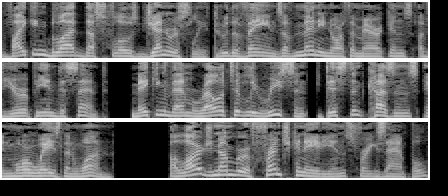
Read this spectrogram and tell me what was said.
Viking blood thus flows generously through the veins of many North Americans of European descent making them relatively recent, distant cousins in more ways than one. A large number of French Canadians, for example,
